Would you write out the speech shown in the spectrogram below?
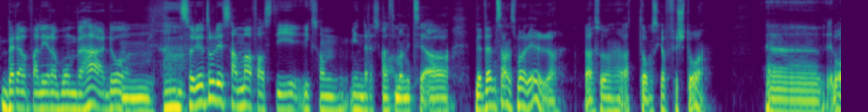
börjar fallera bomber här då... Mm. Så jag tror det är samma fast i liksom mindre skala. Att man inte ser, ja. Men vems ansvar är det då? Alltså att de ska förstå? Uh, och,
